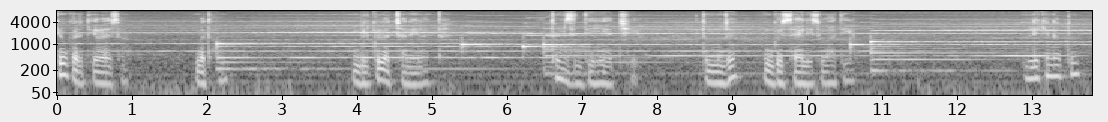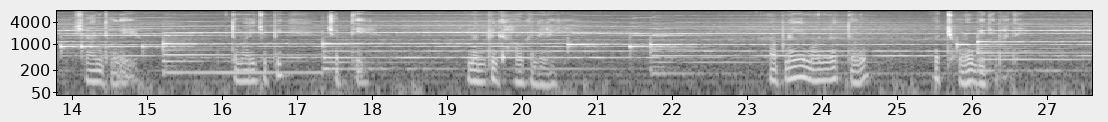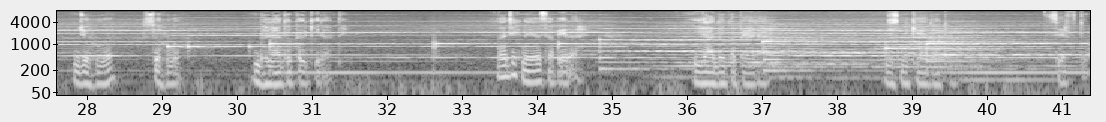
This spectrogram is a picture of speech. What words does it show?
क्यों करती हो ऐसा? बताओ। बिल्कुल अच्छा नहीं लगता। तुम ज़िंदगी ही अच्छी हो। तुम मुझे गुस्सैली सुहाती हो। लेकिन अब तुम शांत हो गई हो। तुम्हारी चुप्पी चुपती है। मन पे घाव करने लगी। अपना ये मौन तोड़ो और छोड़ो बीती बातें। जो हुआ, सो हुआ। भुला दो कल की रातें। आज एक नया सवेरा है। यादों का प्यारा है, जिसमें कह दो तुम, सिर्फ़ तुम।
